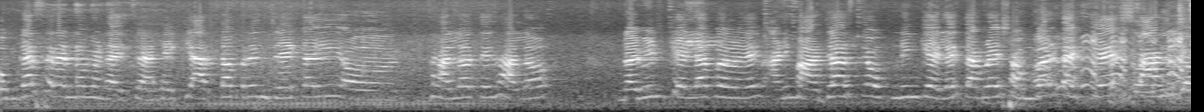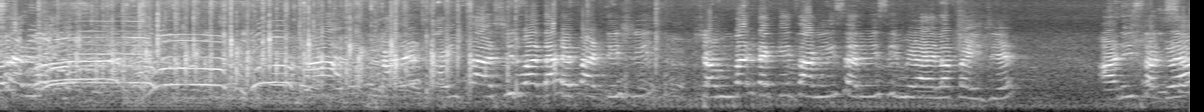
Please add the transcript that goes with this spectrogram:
ओंकार सरांना म्हणायचं आहे की आतापर्यंत जे काही झालं ते झालं. नवीन केल्यामुळे आणि माझ्या हस्ते ओपनिंग केले त्यामुळे शंभर टक्के कारण आशीर्वाद आहे पाठीशी. शंभर टक्के चांगली सर्व्हिस ही मिळायला पाहिजे. आणि सगळ्या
